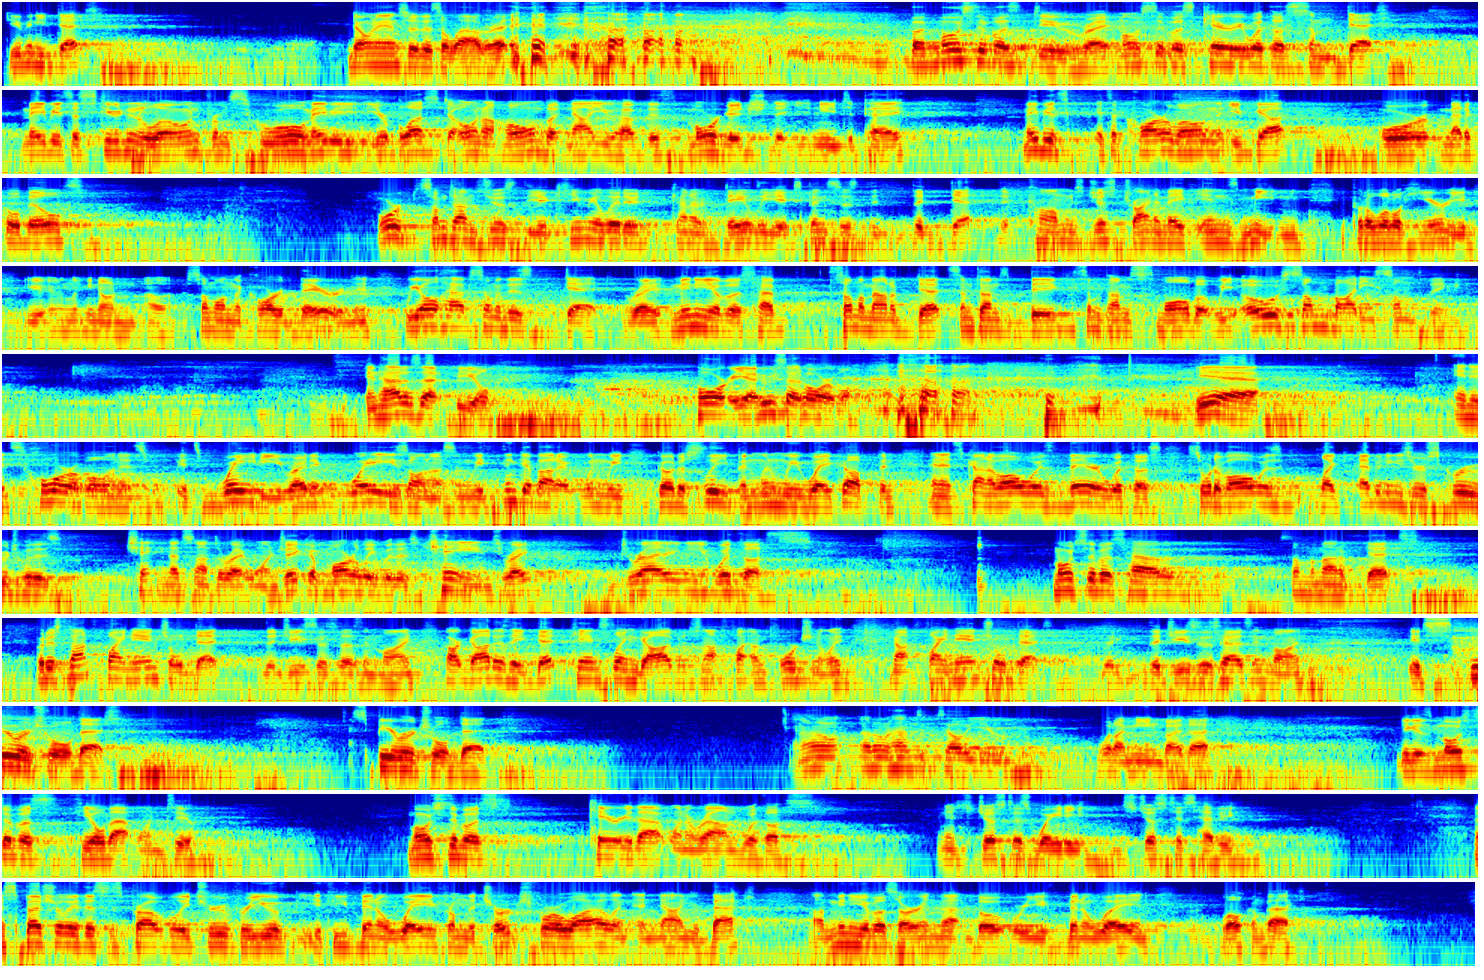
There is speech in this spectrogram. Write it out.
Do you have any debt? Don't answer this aloud, right? But most of us do, right? Most of us carry with us some debt. Maybe it's a student loan from school. Maybe you're blessed to own a home, but now you have this mortgage that you need to pay. Maybe it's, it's a car loan that you've got, or medical bills, or sometimes just the accumulated kind of daily expenses, the, the debt that comes just trying to make ends meet. And you put a little here, you, you, you know, uh, some on the card there. And we all have some of this debt, right? Many of us have some amount of debt, sometimes big, sometimes small, but we owe somebody something. And how does that feel? Hor- yeah, who said horrible? yeah. And it's horrible and it's, it's weighty, right? It weighs on us, and we think about it when we go to sleep and when we wake up, and, and it's kind of always there with us, sort of always like Ebenezer Scrooge with his chain. That's not the right one. Jacob Marley with his chains, right? Dragging it with us. Most of us have some amount of debt, but it's not financial debt that Jesus has in mind. Our God is a debt canceling God, but it's not, fi- unfortunately, not financial debt that, that Jesus has in mind. It's spiritual debt. Spiritual debt. And I don't, I don't have to tell you what I mean by that, because most of us feel that one too. Most of us carry that one around with us. And it's just as weighty, it's just as heavy. Especially, this is probably true for you if, if you've been away from the church for a while and, and now you're back. Uh, many of us are in that boat where you've been away and welcome back.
